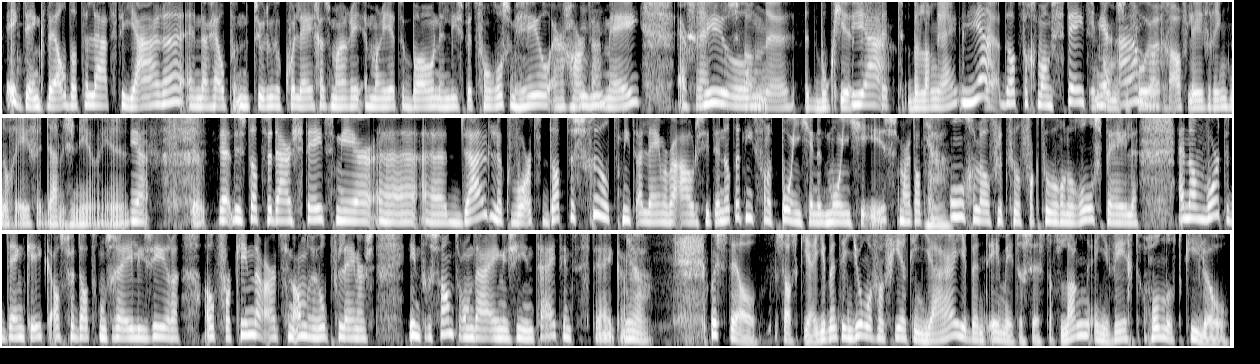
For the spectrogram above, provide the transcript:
Ik denk wel dat de laatste jaren, en daar helpen natuurlijk de collega's Marie, Mariette Boon en Lisbeth van Rossum heel erg hard aan mhm. mee. Er veel van uh, het boekje ja, Vet Belangrijk. Ja, dat we gewoon steeds In meer onze aandacht... vorige aflevering nog even, dames en heren. Ja, ja. dus dat we daar steeds meer uh, uh, duidelijk wordt dat de schuld niet alleen maar bij ouders zit en dat het niet van het pontje en het mondje is, maar dat er ongelooflijk veel factoren een rol spelen. En dan wordt het, denk ik, als we dat ons realiseren, ook voor kinderartsen en andere hulpverleners interessanter om daar energie en tijd in te steken. Ja. Maar stel, Saskia, je bent een jongen van 14 jaar, je bent 1,60 meter lang en je weegt 100 kilo.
